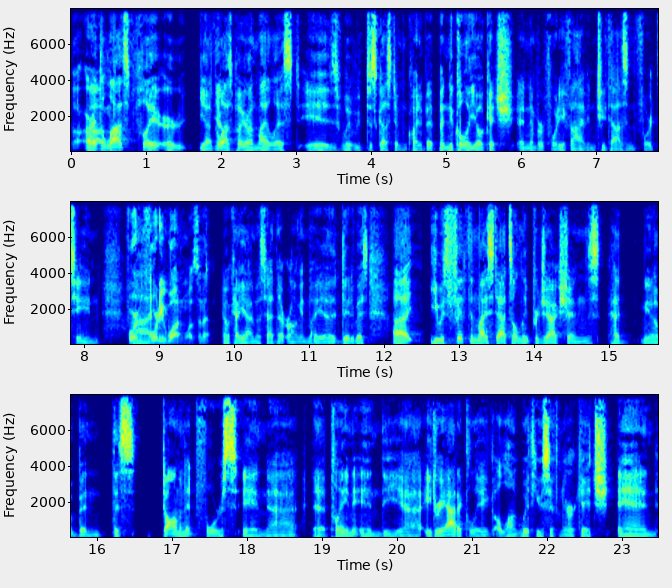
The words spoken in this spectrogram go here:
All right, the um, last player, or, yeah, the yep. last player on my list is we've discussed him quite a bit, but Nikola Jokic at number forty-five in two thousand fourteen. Uh, Forty-one, wasn't it? Okay, yeah, I must have had that wrong in my uh, database. Uh, he was fifth in my stats only projections. Had you know been this dominant force in uh, uh, playing in the uh, Adriatic League along with Jusuf Nurkic. And,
